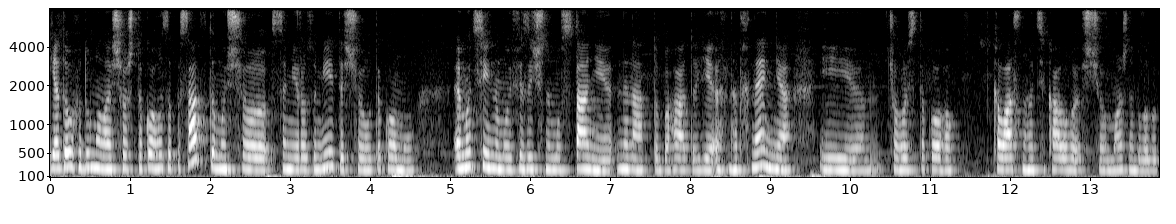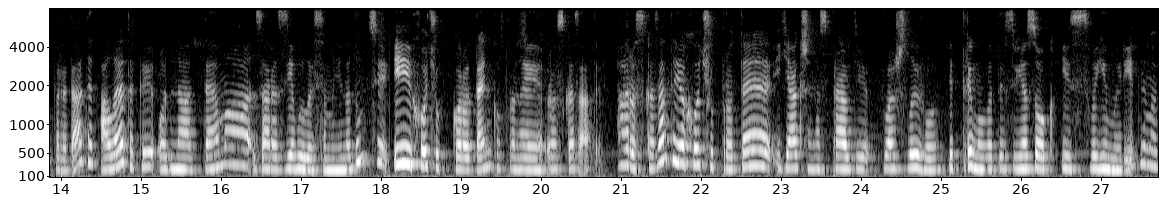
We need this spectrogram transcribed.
я довго думала, що ж такого записати, тому що самі розумієте, що у такому емоційному і фізичному стані не надто багато є натхнення і ем, чогось такого. Класного, цікавого, що можна було би передати, але таки одна тема зараз з'явилася мені на думці, і хочу коротенько про неї розказати. А розказати я хочу про те, як же насправді важливо підтримувати зв'язок із своїми рідними,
